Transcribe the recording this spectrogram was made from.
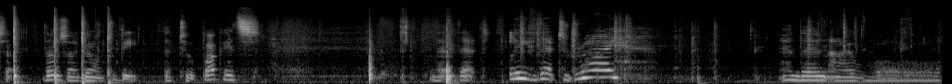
So those are going to be the two pockets. Let that leave that to dry. And then I will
